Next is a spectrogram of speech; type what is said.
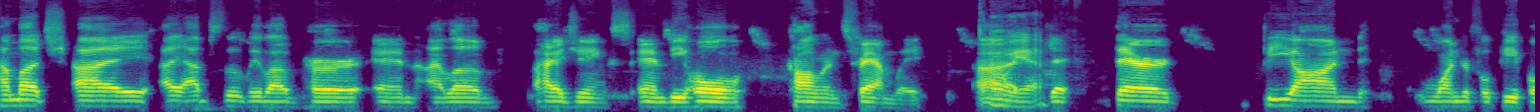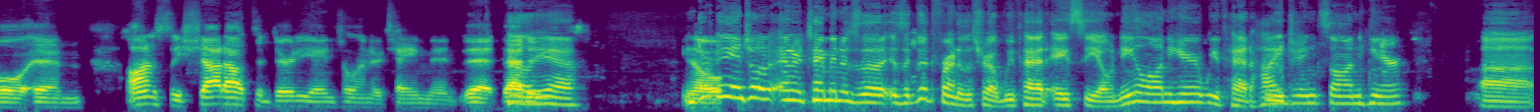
how much i i absolutely love her and i love hijinks and the whole collins family Oh, Uh, yeah. they're beyond wonderful people and honestly shout out to dirty angel entertainment that that is, yeah. you know Dirty Angel Entertainment is a is a good friend of the show. We've had AC O'Neill on here. We've had Mm. Hijinks on here. Uh,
